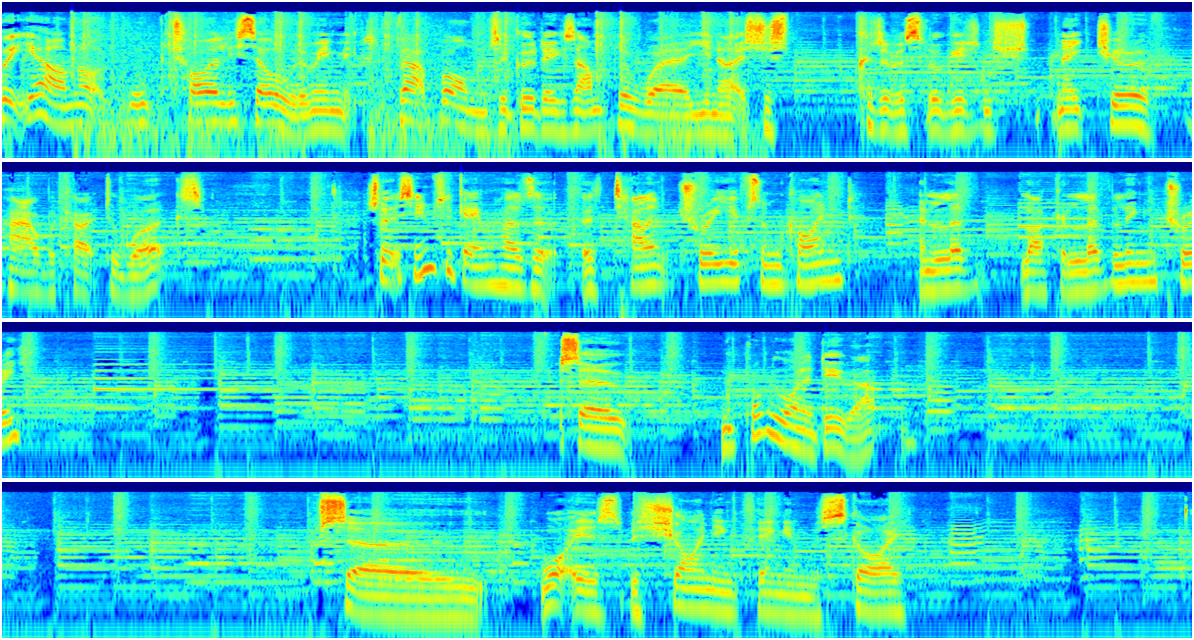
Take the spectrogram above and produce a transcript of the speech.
But yeah, I'm not entirely sold. I mean, that bomb's a good example where, you know, it's just because of the sluggish nature of how the character works. So it seems the game has a, a talent tree of some kind, and like a leveling tree. So we probably want to do that. So what is this shining thing in the sky?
